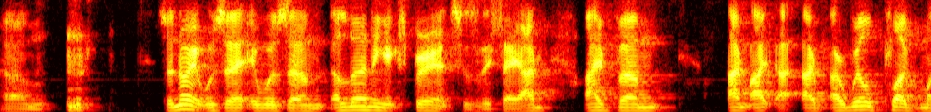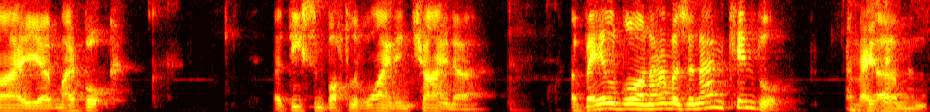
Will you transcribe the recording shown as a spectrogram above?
Um, so no, it was a it was um, a learning experience, as they say. I'm I've um, I'm, I, I I will plug my uh, my book, a decent bottle of wine in China, available on Amazon and Kindle Amazing. um,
